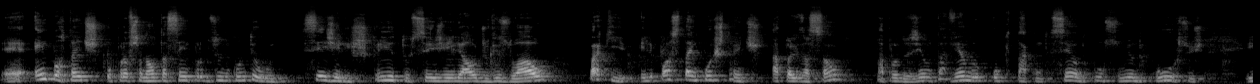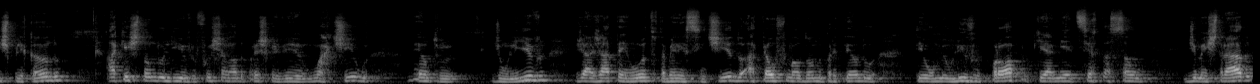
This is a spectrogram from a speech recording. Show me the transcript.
é, é importante o profissional estar tá sempre produzindo conteúdo, seja ele escrito, seja ele audiovisual, para que ele possa estar em constante atualização, está produzindo, está vendo o que está acontecendo, consumindo cursos, explicando. A questão do livro, fui chamado para escrever um artigo dentro de um livro, já já tem outro também nesse sentido. Até o final do ano pretendo ter o meu livro próprio, que é a minha dissertação de mestrado.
